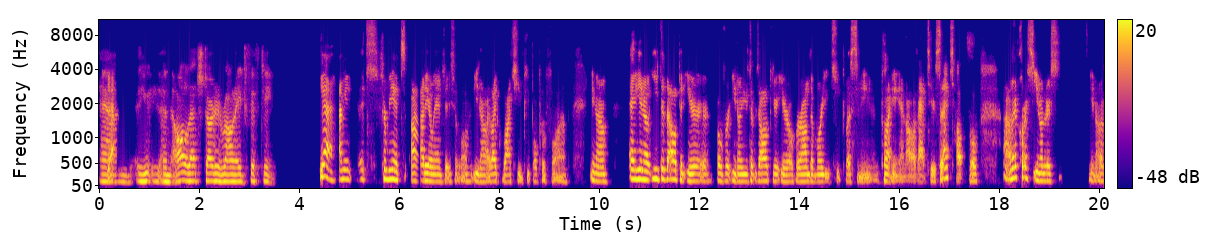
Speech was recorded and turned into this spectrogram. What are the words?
and yeah. you and all of that started around age fifteen. Yeah, I mean, it's for me, it's audio and visual. You know, I like watching people perform. You know, and you know, you develop an ear over. You know, you develop your ear over on the more you keep listening and playing and all of that too. So that's helpful. Um, and of course, you know, there's you know,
